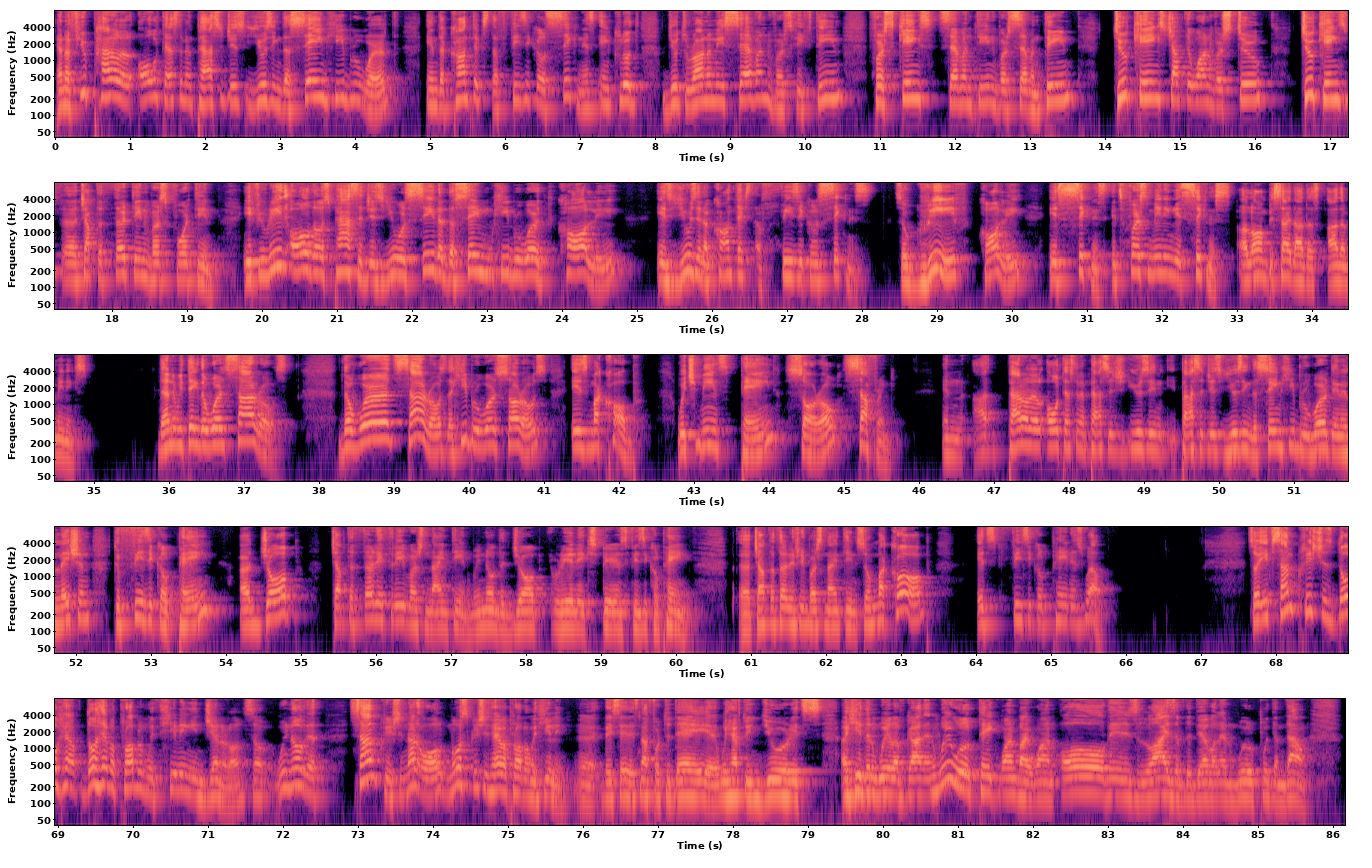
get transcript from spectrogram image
And a few parallel Old Testament passages using the same Hebrew word in the context of physical sickness include Deuteronomy 7, verse 15, 1 Kings 17, verse 17, 2 Kings chapter 1, verse 2, 2 Kings uh, chapter 13, verse 14. If you read all those passages, you will see that the same Hebrew word, kali, is used in a context of physical sickness. So grief, koli, is sickness. Its first meaning is sickness, along beside others, other meanings. Then we take the word sorrows. The word sorrows, the Hebrew word sorrows, is makob, which means pain, sorrow, suffering. In parallel Old Testament passage using passages using the same Hebrew word in relation to physical pain, uh, Job chapter 33 verse 19. We know that Job really experienced physical pain. Uh, chapter 33 verse 19. So makob, it's physical pain as well. So if some Christians don't have don't have a problem with healing in general, so we know that some Christians, not all, most Christians have a problem with healing. Uh, they say it's not for today. Uh, we have to endure. It's a hidden will of God, and we will take one by one all these lies of the devil and we'll put them down.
